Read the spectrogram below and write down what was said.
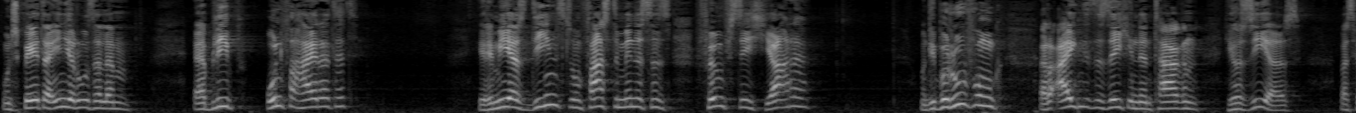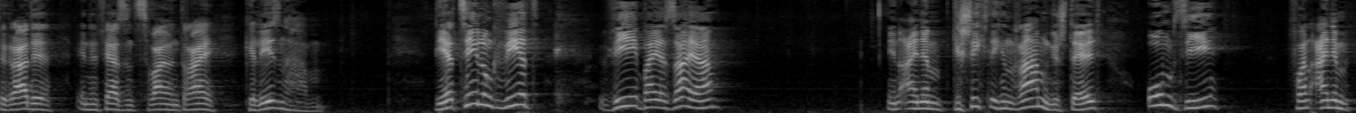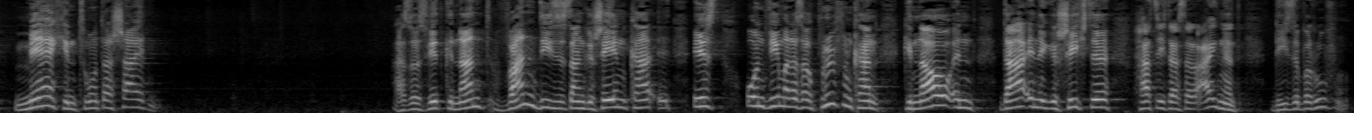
und später in Jerusalem. Er blieb unverheiratet, Jeremias Dienst umfasste mindestens 50 Jahre und die Berufung ereignete sich in den Tagen Josias, was wir gerade in den Versen 2 und 3 gelesen haben. Die Erzählung wird, wie bei Jesaja, in einem geschichtlichen Rahmen gestellt, um sie von einem Märchen zu unterscheiden. Also es wird genannt, wann dieses dann geschehen kann, ist und wie man das auch prüfen kann. Genau in, da in der Geschichte hat sich das ereignet, diese Berufung.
